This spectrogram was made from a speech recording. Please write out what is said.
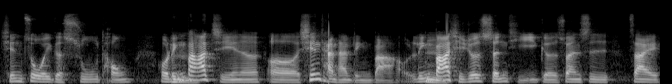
先做一个疏通。哦，淋巴结呢，呃，先谈谈淋巴好了。淋巴其实就是身体一个算是在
